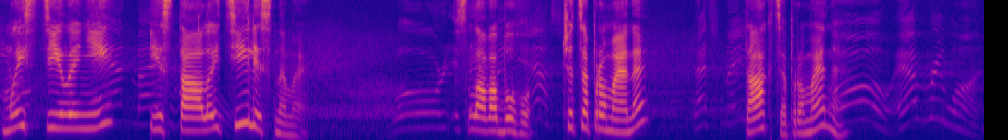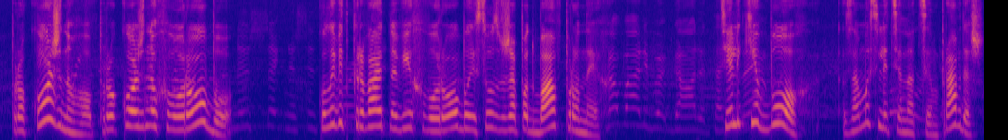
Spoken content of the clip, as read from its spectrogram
Ми зцілені і стали цілісними. Слава Богу. Чи це про мене? Так, це про мене. Про кожного, про кожну хворобу. Коли відкривають нові хвороби, Ісус вже подбав про них. Тільки Бог замисліться над цим, правда ж?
